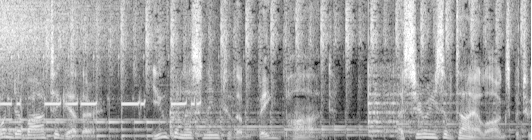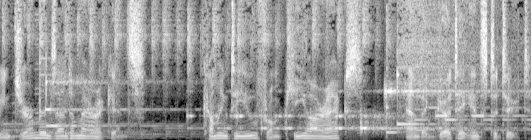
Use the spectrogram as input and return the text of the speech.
Wunderbar Together. You've been listening to The Big Pond, a series of dialogues between Germans and Americans, coming to you from PRX and the Goethe Institute.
